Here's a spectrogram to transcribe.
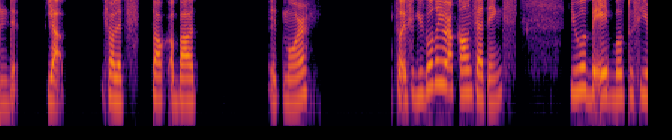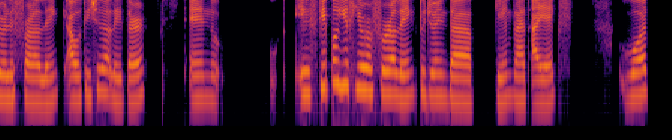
And yeah, so let's talk about it more. So if you go to your account settings, you will be able to see your referral link. I will teach you that later. And if people use your referral link to join the game Planet IX, what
